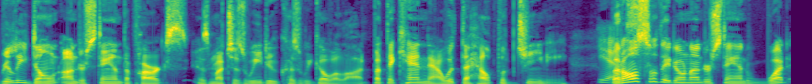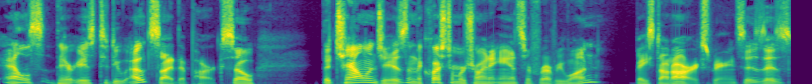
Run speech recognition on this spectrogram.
really don't understand the parks as much as we do because we go a lot, but they can now with the help of Genie. Yes. But also, they don't understand what else there is to do outside the park. So, the challenge is, and the question we're trying to answer for everyone, based on our experiences, is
